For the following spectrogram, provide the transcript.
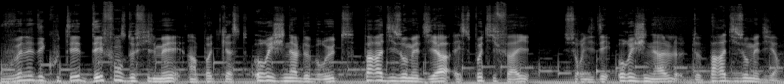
Vous venez d'écouter Défense de filmer, un podcast original de Brut, Paradiso Media et Spotify sur une idée originale de Paradiso Media.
